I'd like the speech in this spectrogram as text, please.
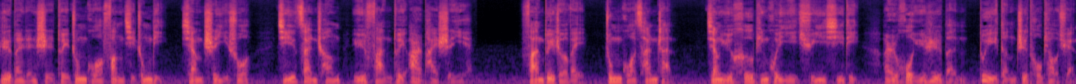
日本人士对中国放弃中立，向迟疑说，即赞成与反对二派事业。反对者为中国参战将于和平会议取一席地，而获与日本对等之投票权。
